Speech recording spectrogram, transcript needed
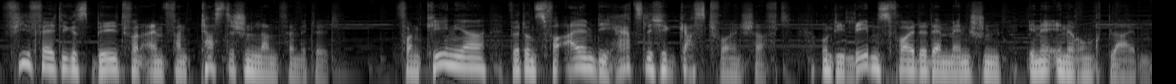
vielfältiges Bild von einem fantastischen Land vermittelt. Von Kenia wird uns vor allem die herzliche Gastfreundschaft und die Lebensfreude der Menschen in Erinnerung bleiben.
